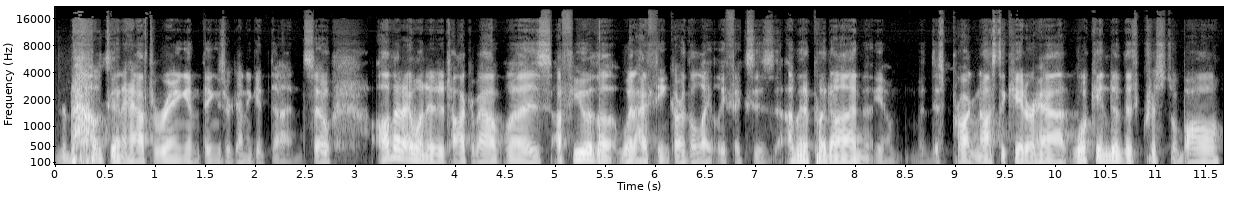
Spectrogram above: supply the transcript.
the bell's going to have to ring and things are going to get done. So, all that I wanted to talk about was a few of the what I think are the likely fixes. I'm going to put on, you know, this prognosticator hat, look into the crystal ball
